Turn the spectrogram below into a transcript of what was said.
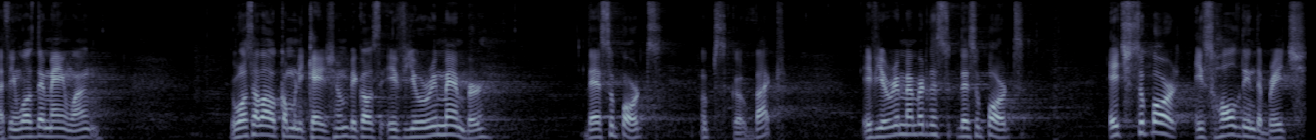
I think was the main one, it was about communication, because if you remember the supports, oops, go back. If you remember the, the support, each support is holding the bridge,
